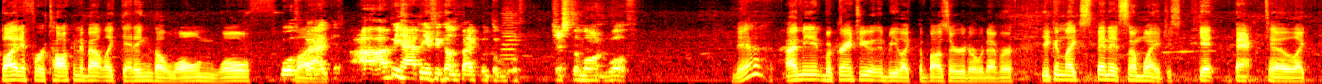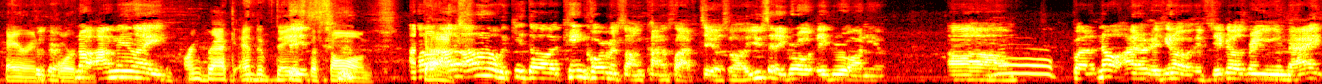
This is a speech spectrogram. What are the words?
But if we're talking about like getting the lone wolf, Wolf like, back. I'd be happy if he comes back with the wolf, just the lone wolf. Yeah, I mean, but grant you, it'd be like the buzzard or whatever. You can like spin it some way. Just get back to like Baron Corbin. No, I mean like Bring back End of Days, the song. I don't, I, don't, I don't know. The, the King Corbin song kind of slapped too. So you said it grew it grew on you. Um, but no, I don't. If you know if JBL is bringing him back,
